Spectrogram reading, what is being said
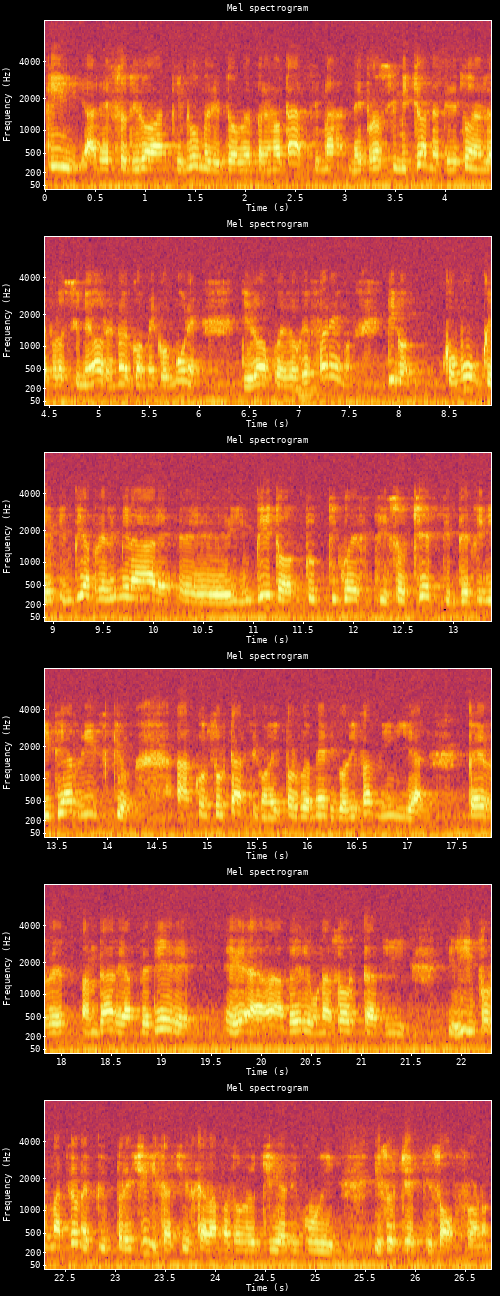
chi adesso dirò anche i numeri dove prenotarsi, ma nei prossimi giorni, addirittura nelle prossime ore, noi come comune dirò quello che faremo. Dico, comunque in via preliminare eh, invito tutti questi soggetti definiti a rischio a consultarsi con il proprio medico di famiglia per andare a vedere e a avere una sorta di informazione più precisa circa la patologia di cui i soggetti soffrono.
